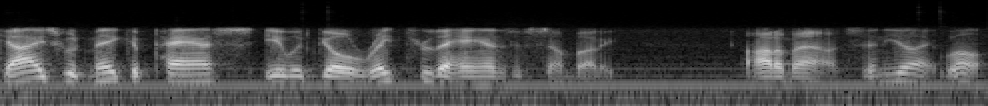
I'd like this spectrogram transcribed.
guys would make a pass, it would go right through the hands of somebody out of bounds. And you're like, well,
